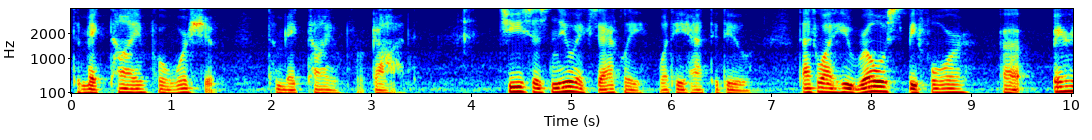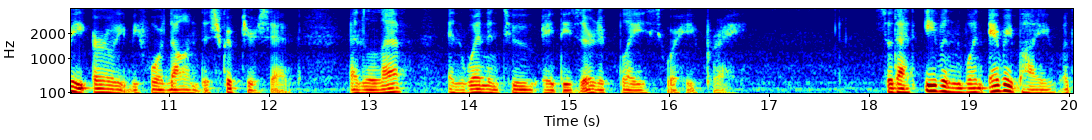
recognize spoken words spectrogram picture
to make time for worship, to make time for God. Jesus knew exactly what he had to do. That's why he rose before, uh, very early before dawn, the scripture said, and left and went into a deserted place where he prayed. So that even when everybody was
